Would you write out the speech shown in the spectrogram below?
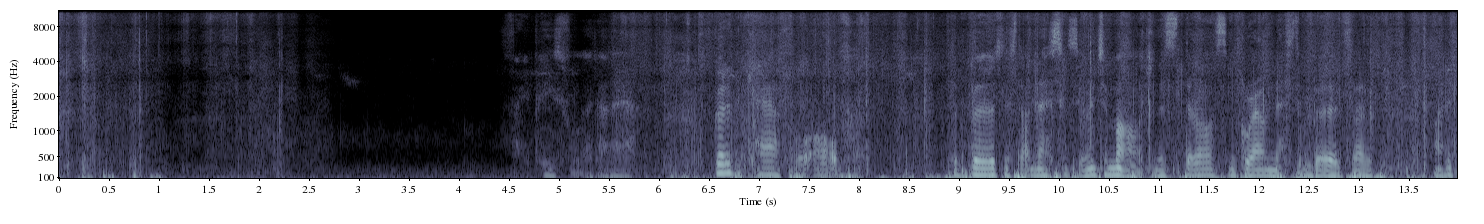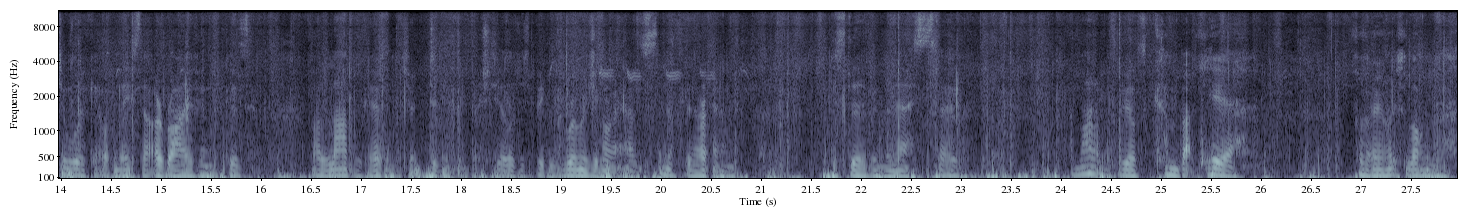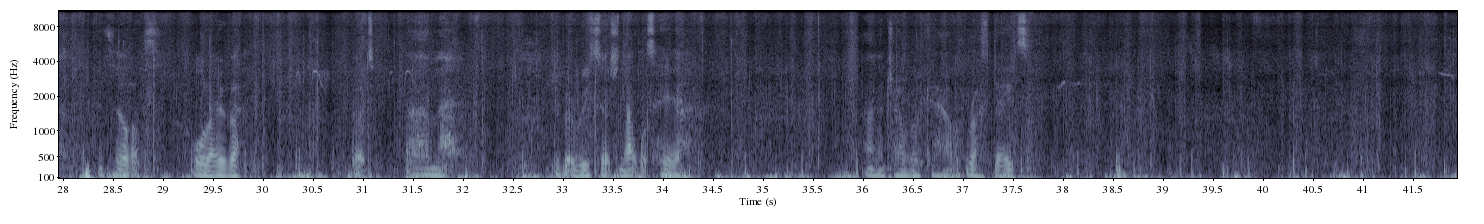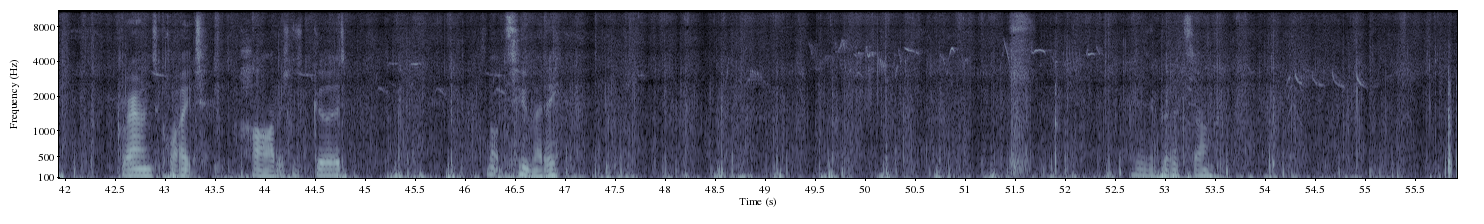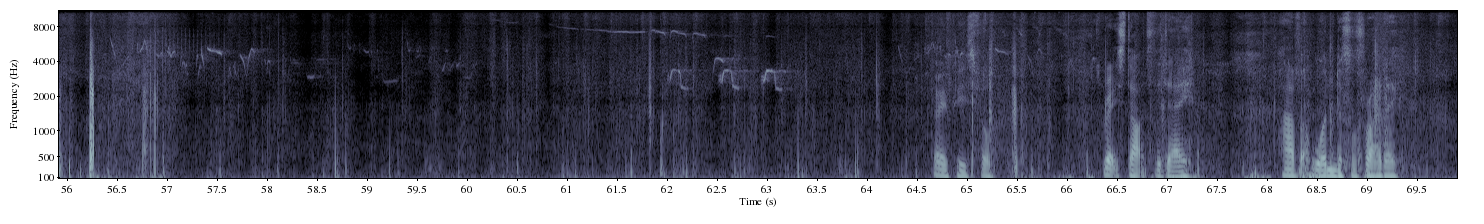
peaceful there down here. I've got to be careful of the birds that start nesting. So into March and there are some ground nesting birds. So I need to work out when they start arriving because my lab will go and do anything, but she'll just be rummaging around, snuffling around, disturbing the nest. So I might not be able to come back here for very much longer until that's all over. But um, do a bit of research on that, what's here. I'm to try and work out rough dates. Ground's quite hard, which is good. It's not too muddy. Hear the bird song. Very peaceful. Great start to the day. Have a wonderful Friday.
